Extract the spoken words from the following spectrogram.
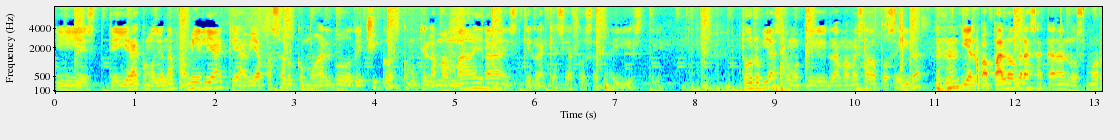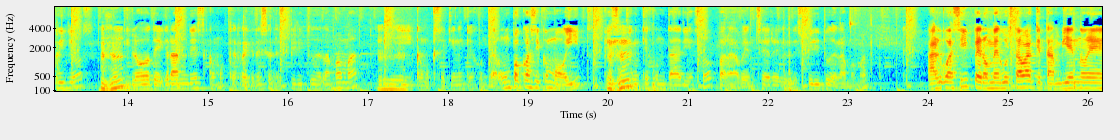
Y este, y era como de una familia que había pasado como algo de chicos, como que la mamá era este la que hacía cosas ahí este turbias, como que la mamá estaba poseída y el papá logra sacar a los morrillos y luego de grandes como que regresa el espíritu de la mamá y como que se tienen que juntar, un poco así como It, que se tienen que juntar y eso para vencer el espíritu de la mamá. Algo así, pero me gustaba que también no e-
